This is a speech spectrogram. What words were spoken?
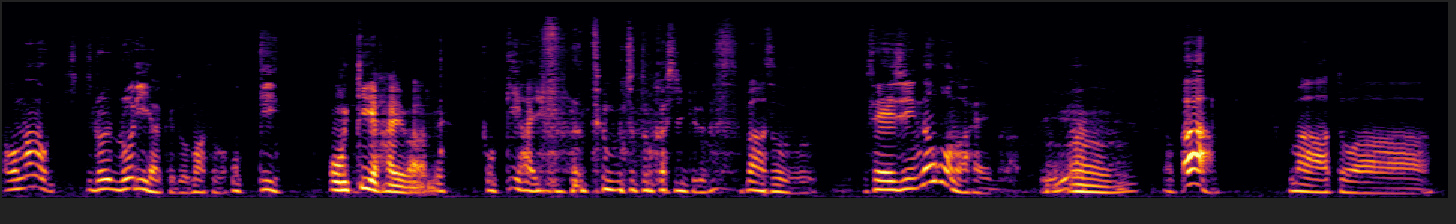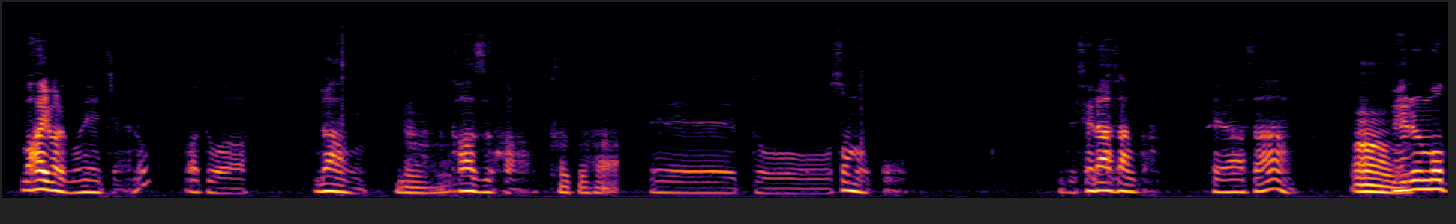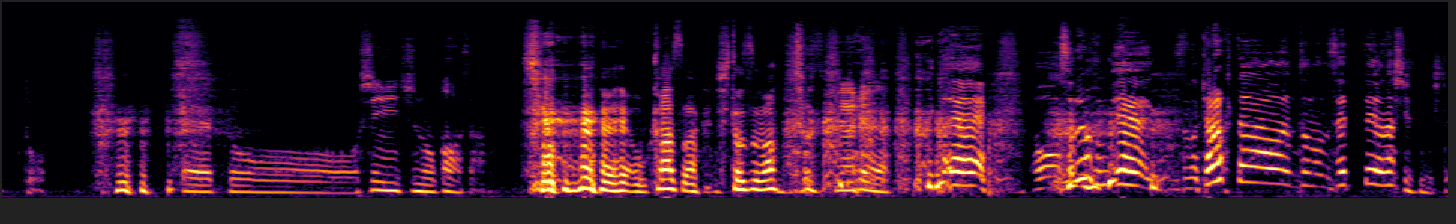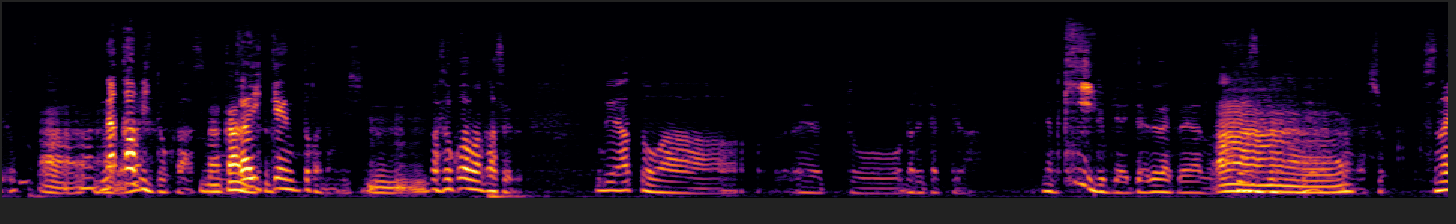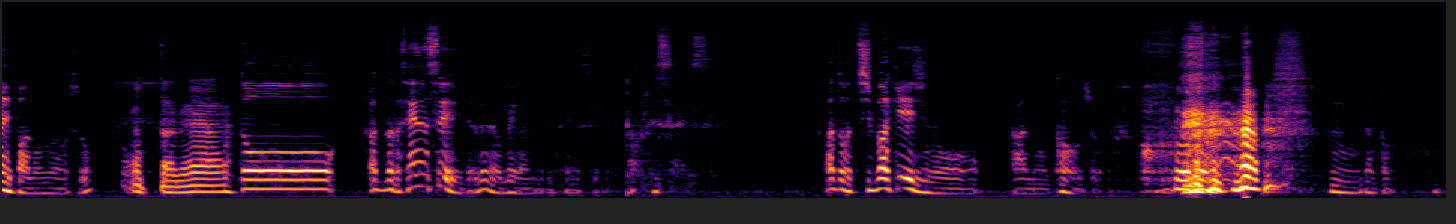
女のロロリやけど、まあその、大きい、大きい灰原ね。大きい灰原ってもうちょっとおかしいけど、まあそうそう。成人の方の灰原っていううん。のか、まああとは、まあ灰原の姉ちゃんやろあとは、ラン、ラン、カズハ、カズハ。えーっと、園子。で、セラーさんか。セラーさん、うん。ベルモット。えーっと、新一のお母さん。お母さん、人妻？いやいやいや。いやいやおそれを、いやいやそのキャラクター、その設定はなしにしてよ。あー中身とか、その中身外見とかでもいいし。うん。まあ、そこは任せる。で、あとは、えーっと、誰だっけな。なんかキールみたいなやつだよね。あの、あークイズでねなんかしょスナイパーの女の人おったね。と、あとなんか先生いたよね、メガネの先生。どれ先生？あとは千葉刑事の、あの、彼女。うん、なんか、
